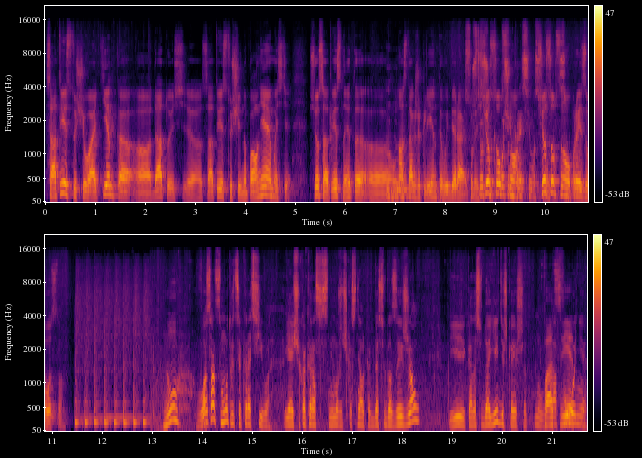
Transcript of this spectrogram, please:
соответствующего оттенка, э, да, то есть соответствующей наполняемости. Все, соответственно, это угу. у нас также клиенты выбирают. Слушайте, очень, все собственного, очень красиво все собственного производства. Ну, вот. Фасад смотрится красиво. Я еще как раз немножечко снял, когда сюда заезжал. И когда сюда едешь, конечно, ну, Подсветку. на фоне.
